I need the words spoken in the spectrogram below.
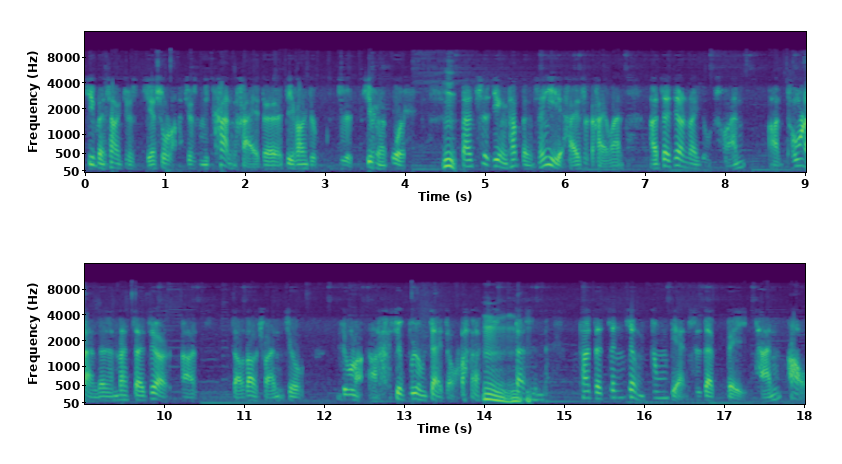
基本上就是结束了，就是你看海的地方就就基本过去了。嗯。但赤境它本身也还是个海湾，啊，在这儿呢有船，啊，偷懒的人呢在这儿啊找到船就溜了啊，就不用再走了。嗯但是它的真正终点是在北潭澳，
